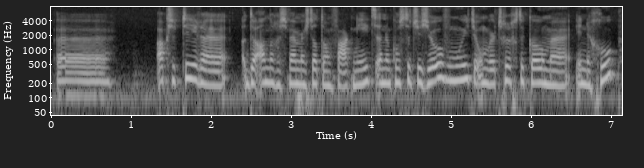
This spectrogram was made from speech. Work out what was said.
eh, accepteren de andere zwemmers dat dan vaak niet. En dan kost het je zoveel moeite om weer terug te komen in de groep.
